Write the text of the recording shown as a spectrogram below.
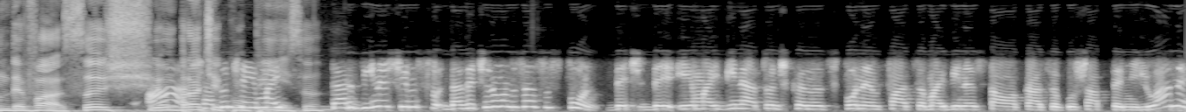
undeva, să-și Ah, îmbrace și atunci e copiii, mai, să... Dar vine și îmi spune, dar de ce nu mă lăsa să spun? Deci de, e mai bine atunci când îți spune în față, mai bine stau acasă cu 7 milioane?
